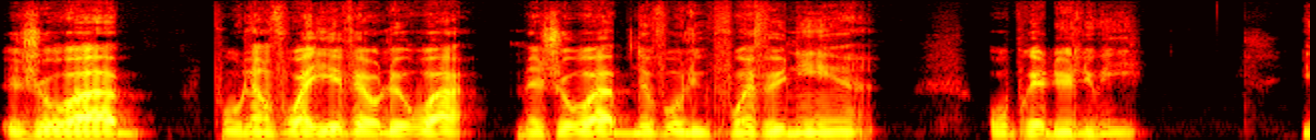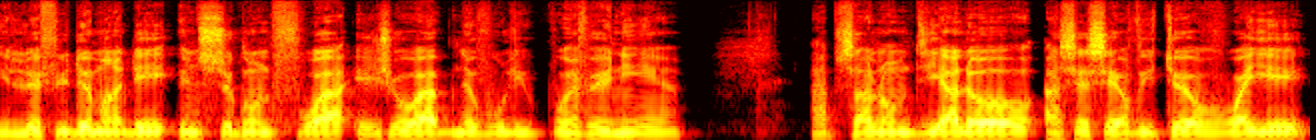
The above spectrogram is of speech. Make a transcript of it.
Joab pour l'envoyer vers le roi, mais Joab ne voulut point venir auprès de lui. Il le fit demander une seconde fois, et Joab ne voulut point venir. Absalom dit alors à ses serviteurs, Voyez,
